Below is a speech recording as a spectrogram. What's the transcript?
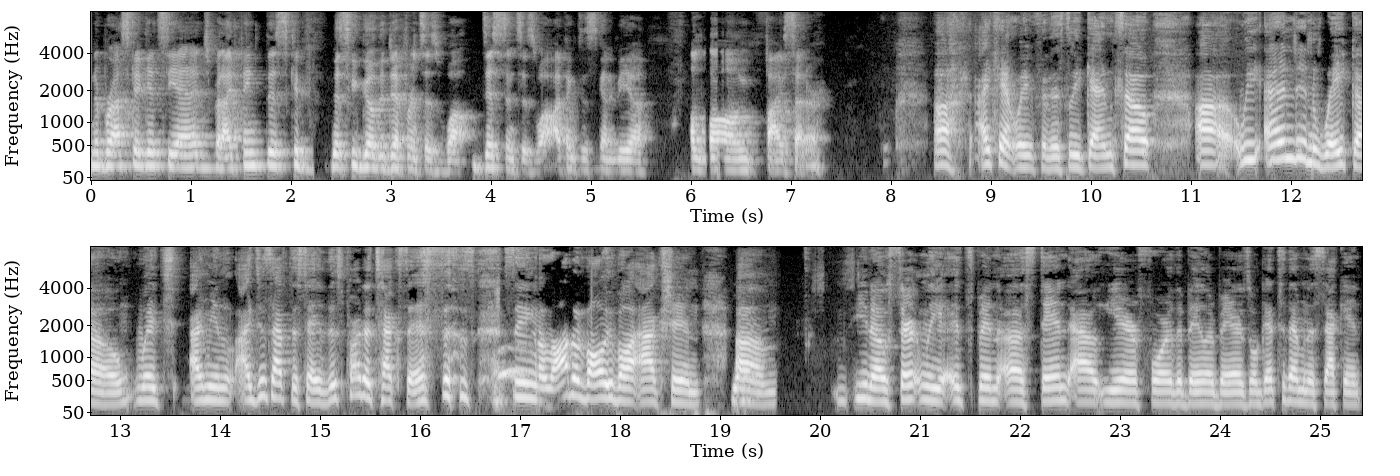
Nebraska gets the edge, but I think this could this could go the difference as well, distance as well. I think this is going to be a, a long five setter. Uh, I can't wait for this weekend. So uh, we end in Waco, which I mean, I just have to say, this part of Texas is seeing a lot of volleyball action. Um, you know, certainly it's been a standout year for the Baylor Bears. We'll get to them in a second.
